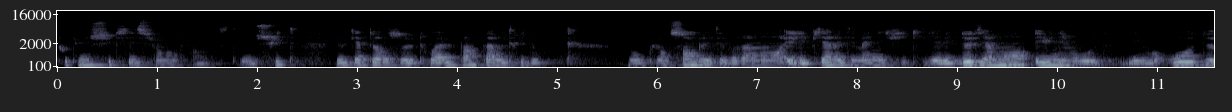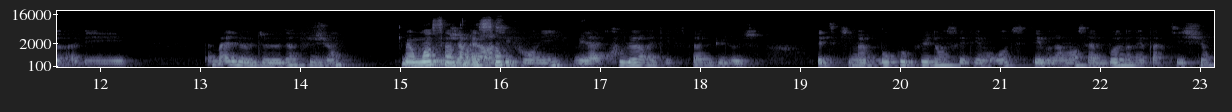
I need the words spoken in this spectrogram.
toute une succession, enfin c'était une suite de 14 toiles peintes par Utrido. Donc l'ensemble était vraiment, et les pierres étaient magnifiques. Il y avait deux diamants et une émeraude. L'émeraude avait pas mal d'inclusion, mais au moins, c'est intéressant. assez fourni, mais la couleur était fabuleuse. En fait, ce qui m'a beaucoup plu dans cette émeraude, c'était vraiment sa bonne répartition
